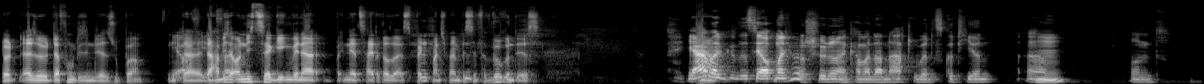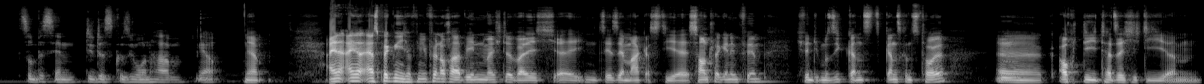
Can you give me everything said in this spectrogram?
deut also da funktioniert er super. Ja, da da habe ich auch nichts dagegen, wenn er in der Zeitreise-Aspekt manchmal ein bisschen verwirrend ist. Ja, ja, aber das ist ja auch manchmal das Schöne, dann kann man danach drüber diskutieren ähm, mhm. und so ein bisschen die Diskussion haben, ja. Ja. Ein, ein Aspekt, den ich auf jeden Fall noch erwähnen möchte, weil ich äh, ihn sehr, sehr mag, ist die äh, Soundtrack in dem Film. Ich finde die Musik ganz, ganz, ganz toll. Mhm. Äh, auch die tatsächlich die, ähm,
